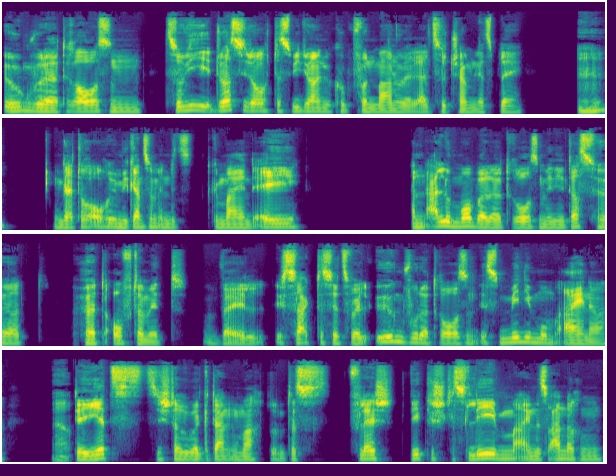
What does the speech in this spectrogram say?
irgendwo da draußen. So wie, du hast dir doch auch das Video angeguckt von Manuel, also German Let's Play. Mhm. Und der hat doch auch irgendwie ganz am Ende gemeint, ey, an alle Mobber da draußen, wenn ihr das hört, hört auf damit weil ich sage das jetzt, weil irgendwo da draußen ist Minimum einer, ja. der jetzt sich darüber Gedanken macht und das vielleicht wirklich das Leben eines anderen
